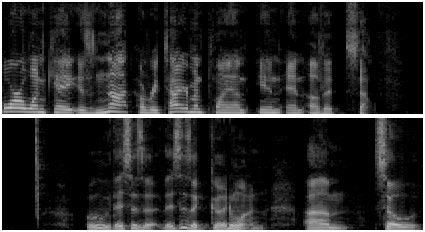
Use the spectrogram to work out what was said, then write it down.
401k is not a retirement plan in and of itself. Ooh, this is a this is a good one. Um, so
